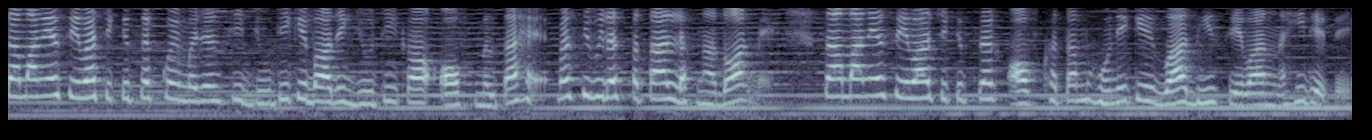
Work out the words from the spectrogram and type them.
सामान्य सेवा चिकित्सक को इमरजेंसी ड्यूटी के बाद एक ड्यूटी का ऑफ़ मिलता है। पर सिविल अस्पताल लखनदौन में। सामान्य सेवा चिकित्सक ऑफ़ खत्म होने के बाद भी सेवा नहीं देते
